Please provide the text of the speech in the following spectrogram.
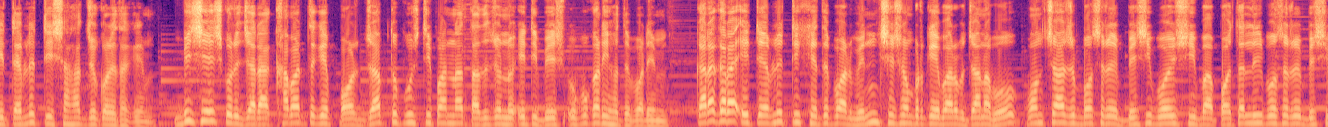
এই ট্যাবলেটটি সাহায্য করে থাকে। বিশেষ করে যারা খাবার থেকে পর্যাপ্ত পুষ্টি পান না, তাদের জন্য এটি বেশ উপকারী হতে পারে। কারা কারা এই ট্যাবলেটটি খেতে পারবেন, সে সম্পর্কে এবার জানাব। পঞ্চাশ বছরের বেশি বয়সী বা পঁয়তাল্লিশ বছরের বেশি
